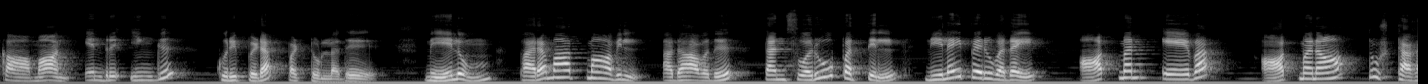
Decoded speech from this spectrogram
காமான் என்று இங்கு குறிப்பிடப்பட்டுள்ளது. மேலும் பரமாத்மாவில் அதாவது தன் ஸ்வரூபத்தில் நிலை பெறுவதை ஆத்மன் ஏவ ஆத்மனா துஷ்டக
